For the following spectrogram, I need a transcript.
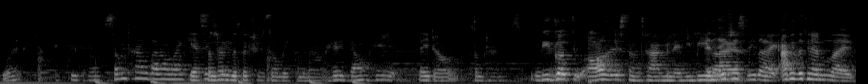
What? If we go, sometimes I don't like. Yeah, sometimes the pictures. don't be coming out right. they don't hit. They don't. Sometimes You go through all this sometime, and then you be and like, they just be like, I be looking at them like,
